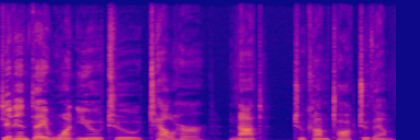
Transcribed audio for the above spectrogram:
Didn't they want you to tell her not to come talk to them?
